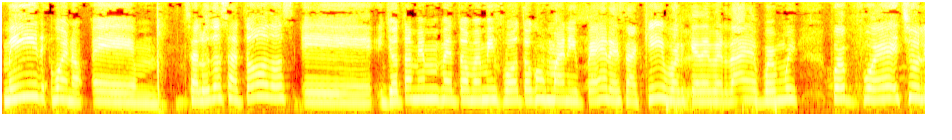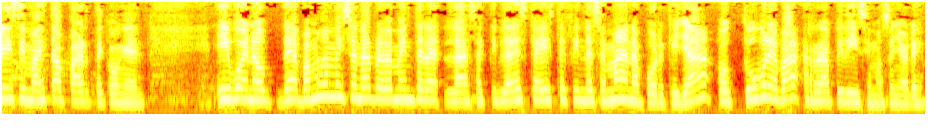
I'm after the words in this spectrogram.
Mire, bueno, eh, saludos a todos. Eh, yo también me tomé mi foto con Manny Pérez aquí porque de verdad eh, fue muy, fue, fue chulísima esta parte con él. Y bueno, vamos a mencionar brevemente la- las actividades que hay este fin de semana, porque ya octubre va rapidísimo, señores.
